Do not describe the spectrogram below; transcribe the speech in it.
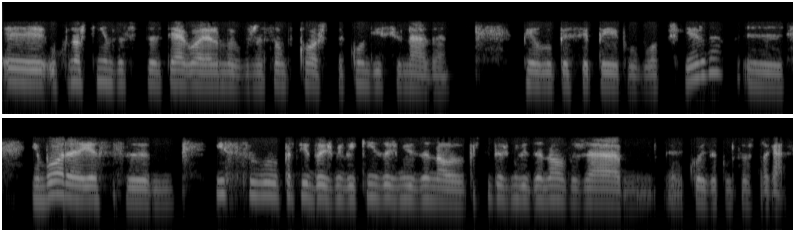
Eh, o que nós tínhamos assistido até agora era uma governação de Costa condicionada pelo PCP e pelo Bloco de Esquerda, eh, embora esse isso a partir de 2015, 2019. A partir de 2019 já a coisa começou a estragar-se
